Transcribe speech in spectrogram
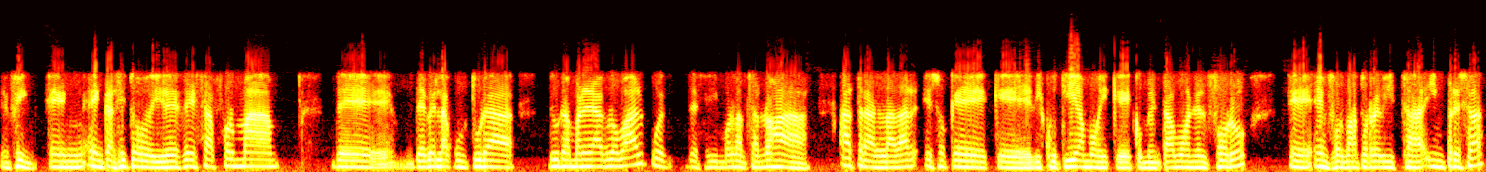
en fin, en, en casi todo. Y desde esa forma de, de ver la cultura de una manera global, pues decidimos lanzarnos a, a trasladar eso que, que discutíamos y que comentábamos en el foro eh, en formato revista impresa,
